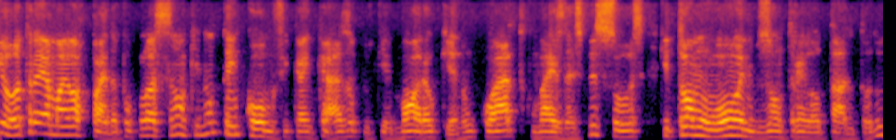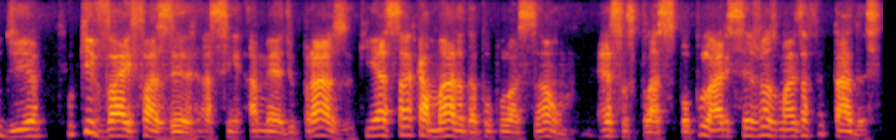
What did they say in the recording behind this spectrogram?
e outra é a maior parte da população que não tem como ficar em casa, porque mora o quê? Num quarto com mais 10 pessoas, que toma um ônibus ou um trem lotado todo dia. O que vai fazer, assim, a médio prazo, que essa camada da população, essas classes populares, sejam as mais afetadas.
